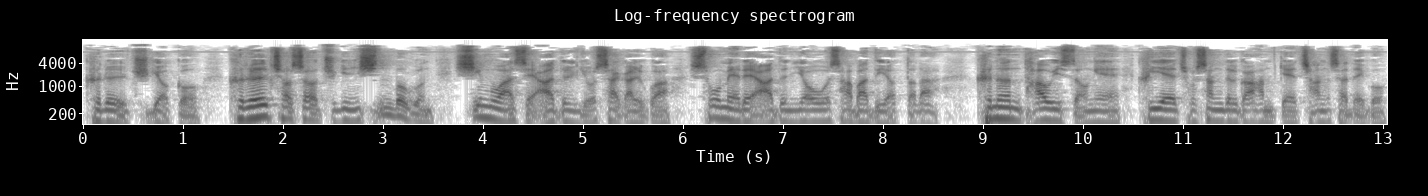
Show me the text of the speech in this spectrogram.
그를 죽였고 그를 쳐서 죽인 신복은 시무아스의 아들 요사갈과 소멜의 아들 여호사바드였더라. 그는 다윗성에 그의 조상들과 함께 장사되고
